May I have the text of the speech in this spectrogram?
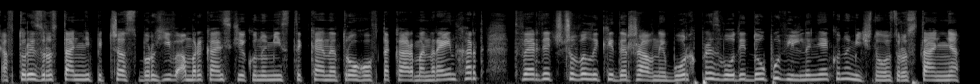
Автори зростання під час боргів американські економісти Кеннет Рогов та Кармен Рейнхард твердять, що великий державний борг призводить до уповільнення економічного зростання.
